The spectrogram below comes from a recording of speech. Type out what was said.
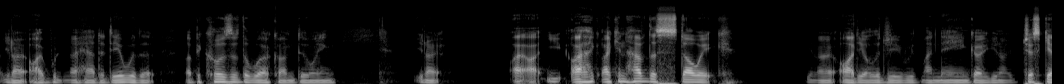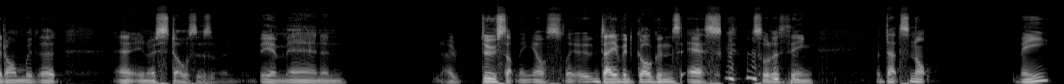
You know i wouldn't know how to deal with it. But because of the work i'm doing you know i i, you- I, I can have the stoic you know ideology with my knee and go you know just get on with it. And you know stoicism and be a man and you know do something else like uh, David Goggins esque sort of thing. But that's not me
